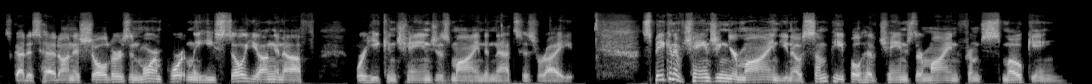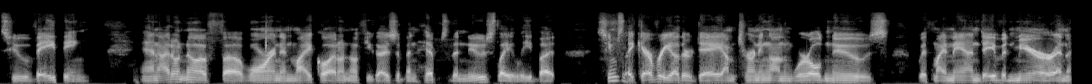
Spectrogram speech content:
He's got his head on his shoulders, and more importantly, he's still young enough where he can change his mind, and that's his right. Speaking of changing your mind, you know, some people have changed their mind from smoking to vaping. And I don't know if uh, Warren and Michael, I don't know if you guys have been hip to the news lately, but seems like every other day I'm turning on world news with my man David Muir, and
